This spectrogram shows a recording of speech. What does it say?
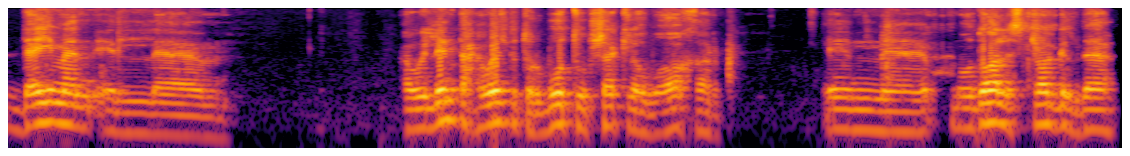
دايما ال أو اللي أنت حاولت تربطه بشكل أو بآخر إن موضوع ال struggle ده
